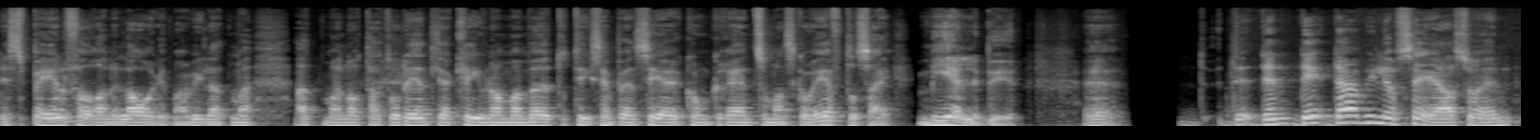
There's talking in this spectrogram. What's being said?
det spelförande laget. Man vill att man, att man har tagit ordentliga kliv när man möter till exempel en seriekonkurrent som man ska ha efter sig, Mjällby. Eh, den, den, där vill jag se alltså en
